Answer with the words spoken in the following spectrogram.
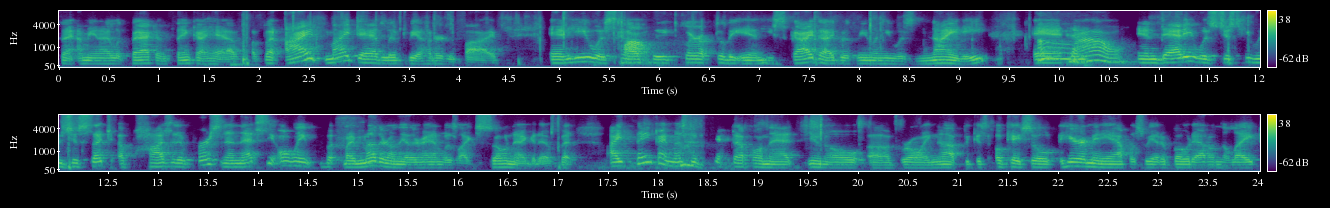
think, I mean, I look back and think I have, but I, my dad lived to be 105 and he was wow. healthy clear up to the end. He skydived with me when he was 90. And, oh, wow. And daddy was just, he was just such a positive person. And that's the only, but my mother, on the other hand, was like so negative. But I think I must have picked up on that, you know, uh, growing up because, okay, so here in Minneapolis, we had a boat out on the lake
